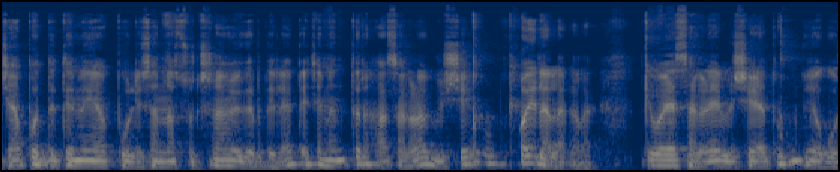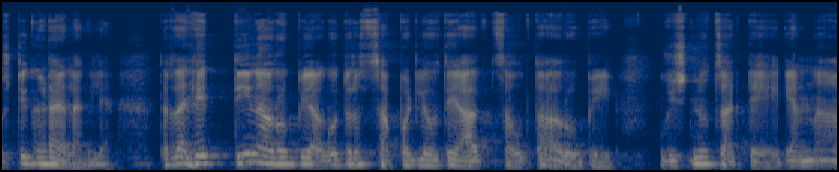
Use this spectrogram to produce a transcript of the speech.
ज्या पद्धतीने या पोलिसांना सूचना वगैरे दिल्या त्याच्यानंतर हा सगळा विषय व्हायला लागला किंवा या सगळ्या विषयातून या गोष्टी घडायला लागल्या. तर हे तीन आरोपी अगोदरच सापडले होते. आज चौथा आरोपी विष्णू चाटे यांना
